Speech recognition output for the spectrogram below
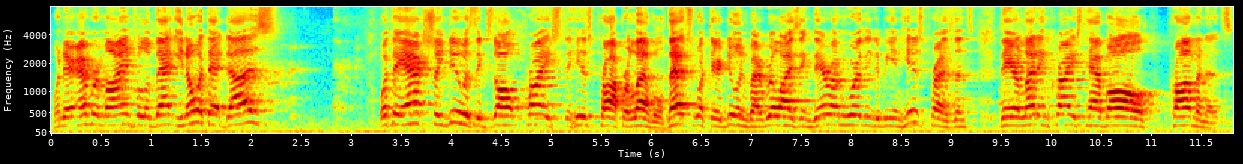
when they're ever mindful of that, you know what that does? What they actually do is exalt Christ to his proper level. That's what they're doing by realizing they're unworthy to be in his presence. They are letting Christ have all prominence.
